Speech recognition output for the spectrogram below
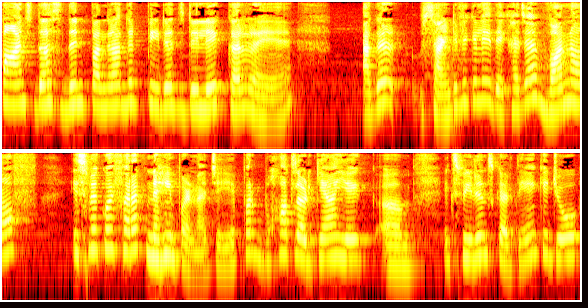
पाँच, दस दिन, पंद्रह दिन पीरियड्स डिले कर रहे हैं अगर साइंटिफिकली देखा जाए वन ऑफ़ इसमें कोई फ़र्क नहीं पड़ना चाहिए, पर बहुत लड़कियाँ ये एक्सपीरियंस करती हैं कि जो,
